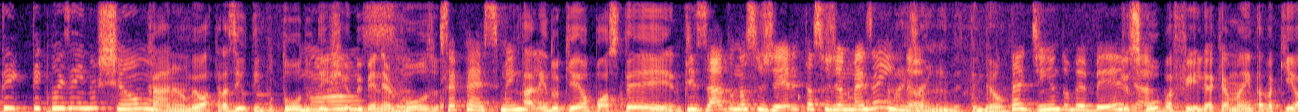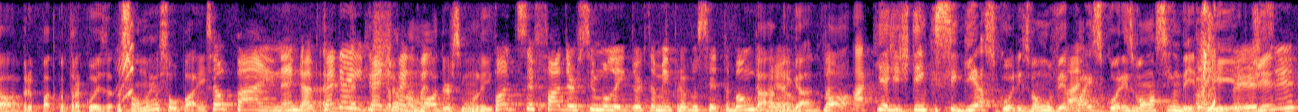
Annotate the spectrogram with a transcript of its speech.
Tem, tem coisa aí no chão. Caramba, eu atrasei o tempo todo, deixei o bebê Nossa. nervoso. Você é péssimo, hein? Além do que, eu posso ter Pisado na sujeira e tá sujando mais ainda. mais ainda, entendeu? Tadinho do bebê. Desculpa, filho, é que a mãe tava aqui, ó, preocupada com outra coisa. Eu sou a mãe ou sou o pai? Gabi. Seu pai, né, Gabi? Pega aí, é que pega, chama pega, pega. Mother Simulator. Pode ser Father Simulator também pra você, tá bom, Tá, Gabriel? obrigado. Vai. Ó, aqui a gente tem que seguir as cores. Vamos ver Vai. quais cores vão acender. Verde,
